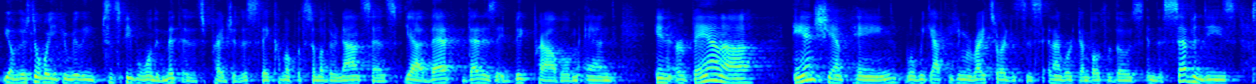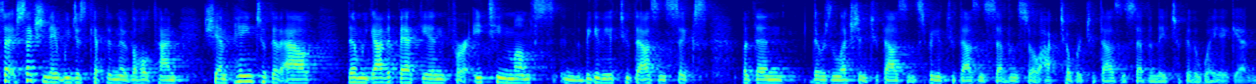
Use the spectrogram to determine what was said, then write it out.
You know, there's no way you can really since people won't admit that it's prejudice, they come up with some other nonsense. Yeah, that that is a big problem. And in Urbana and Champaign, when we got the human rights ordinances, and I worked on both of those in the 70s, Section 8 we just kept in there the whole time. Champaign took it out. Then we got it back in for 18 months in the beginning of 2006 but then there was an election in 2000, spring of 2007, so October 2007, they took it away again.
